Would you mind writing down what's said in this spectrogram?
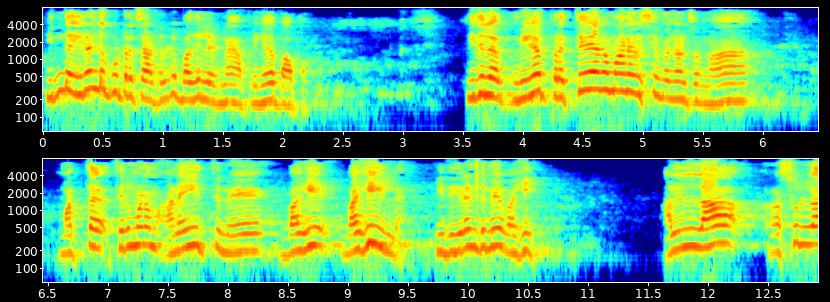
இந்த இரண்டு குற்றச்சாட்டுக்கு பதில் என்ன அப்படிங்கிறத பார்ப்போம். இதுல மிக பிரத்யேகமான விஷயம் என்னன்னு சொன்னா மத்த திருமணம் அனைத்துமே வகி வகி இல்லை. இது இரண்டுமே வகி. அல்லாஹ் ரசுல்லா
